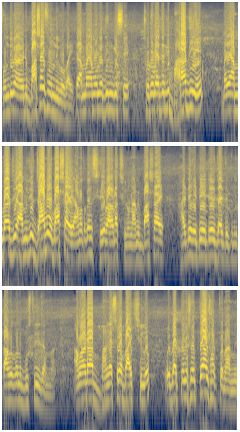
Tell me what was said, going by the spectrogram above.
ফোন দিবেন, আমি একটু বাসায় ফোন দিব ভাই। তো আমরা এমন দিন গেছে, ছোট ভাইদেরকে ভাড়া দিয়ে মানে আমরা যে, আমি যে যাব বাসায়, আমার কাছে সে ভাড়াটা ছিল না। আমি বাসায় হাঁটে, হেঁটে হেঁটে যাইতে, কিন্তু কাউকে কোনো বুঝতে দিতাম না। আমার একটা ভাঙাচোরা বাইক ছিল, ওই বাইকটার সময় তেল থাকতো না আমি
